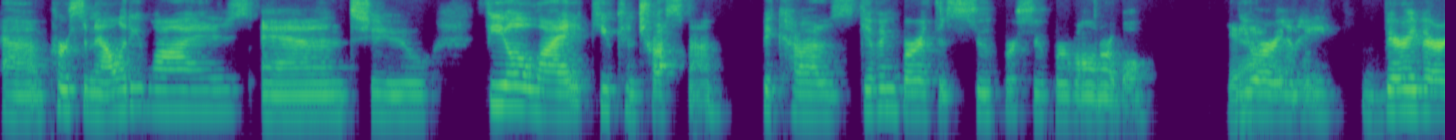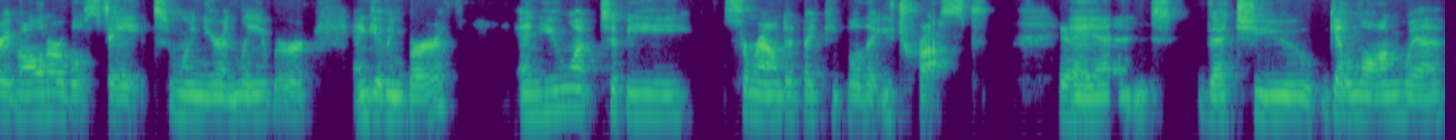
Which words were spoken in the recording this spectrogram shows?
um, personality wise and to feel like you can trust them because giving birth is super, super vulnerable. Yeah. You are in a very, very vulnerable state when you're in labor and giving birth, and you want to be surrounded by people that you trust yeah. and that you get along with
